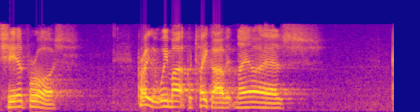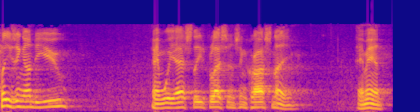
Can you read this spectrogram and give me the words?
shed for us. Pray that we might partake of it now as pleasing unto you. And we ask these blessings in Christ's name. Amen.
